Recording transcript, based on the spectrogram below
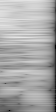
وش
